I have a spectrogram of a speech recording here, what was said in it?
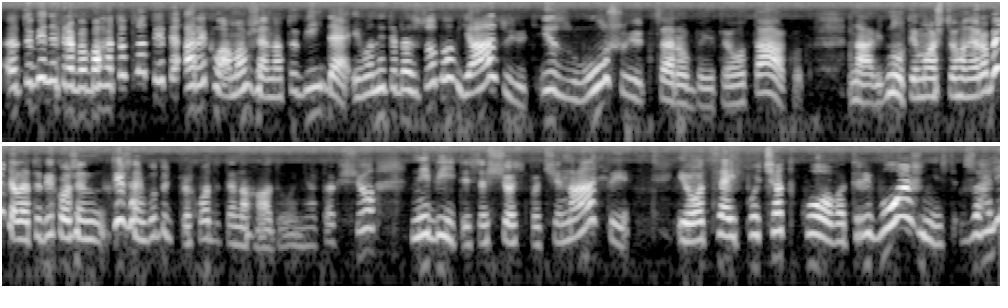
Е, Тобі не треба багато платити, а реклама вже на тобі йде. І вони тебе зобов'язують і змушують це робити. Отак от. Навіть ну ти можеш цього не робити, але тобі кожен тиждень будуть приходити нагадування. Так що не бійтеся щось починати. І оцей початкова тривожність, взагалі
